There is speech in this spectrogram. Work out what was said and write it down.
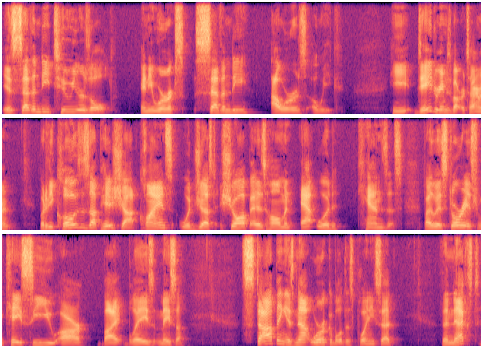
is 72 years old and he works 70 hours a week. He daydreams about retirement, but if he closes up his shop, clients would just show up at his home in Atwood, Kansas. By the way, the story is from KCUR by Blaise Mesa. Stopping is not workable at this point, he said. The next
